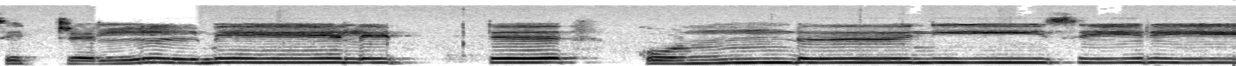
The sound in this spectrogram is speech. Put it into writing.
சிற்றில் மேலிட்டு கொண்டு நீ சிறி.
